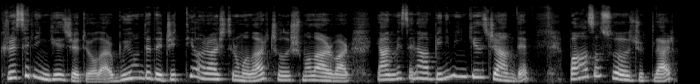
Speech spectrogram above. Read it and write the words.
küresel İngilizce diyorlar. Bu yönde de ciddi araştırmalar, çalışmalar var. Yani mesela benim İngilizcemde bazı sözcükler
